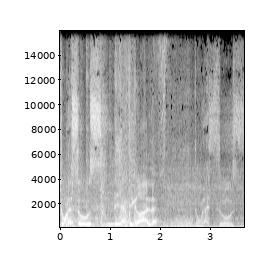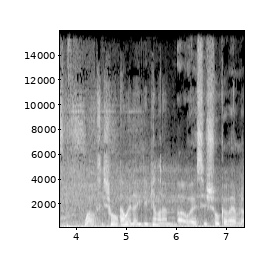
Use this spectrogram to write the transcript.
Dans la sauce, l'intégrale. Dans la sauce. Waouh, c'est chaud. Ah ouais, là, il est bien dans la. Ah ouais, c'est chaud quand même là.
